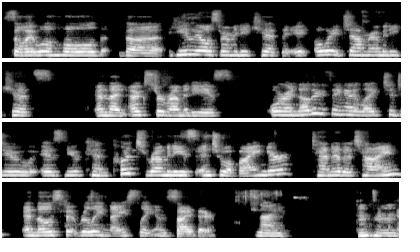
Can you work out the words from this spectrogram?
So it will hold the Helios remedy kit, the OHM remedy kits, and then extra remedies. Or another thing I like to do is you can put remedies into a binder, 10 at a time, and those fit really nicely inside there. Nice. Mm-hmm.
